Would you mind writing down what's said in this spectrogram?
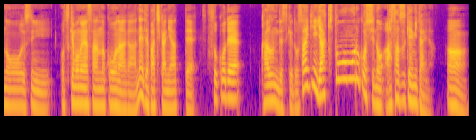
のー要するに、お漬物屋さんのコーナーがね、デパ地下にあって、そこで買うんですけど、最近焼きとうもろこしの浅漬けみたいな。うん。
